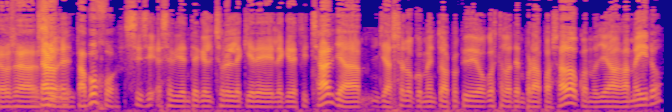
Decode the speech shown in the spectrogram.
Simeone- o sea, Claro, sin eh, tapujos. Sí, sí, es evidente que el Chole le quiere, le quiere fichar, ya, ya se lo comentó al propio Diego Costa la temporada pasada, cuando llega Gameiro,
